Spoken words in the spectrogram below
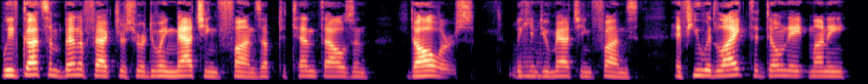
We've got some benefactors who are doing matching funds up to $10,000. We can mm. do matching funds. If you would like to donate money,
